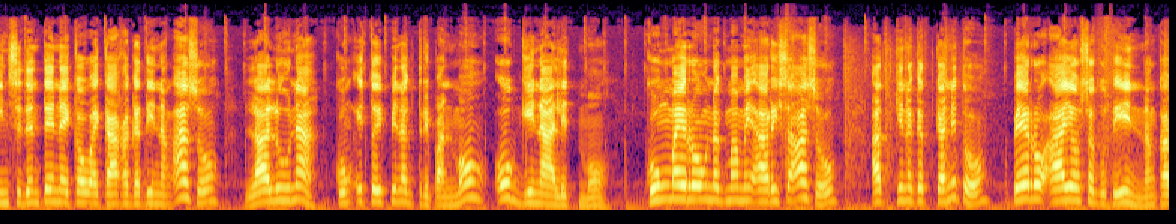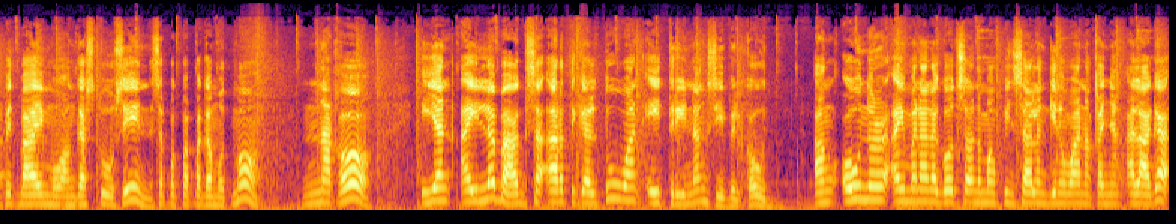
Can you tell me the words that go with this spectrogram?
insidente na ikaw ay kakagatin ng aso, lalo na kung ito'y pinagtripan mo o ginalit mo. Kung mayroong nagmamayari sa aso at kinagat ka nito, pero ayaw sagutin ng kapitbahay mo ang gastusin sa pagpapagamot mo. Nako, iyan ay labag sa Article 2183 ng Civil Code. Ang owner ay mananagot sa anumang pinsalang ginawa ng kanyang alaga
